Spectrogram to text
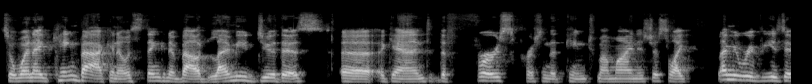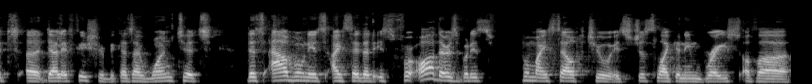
So when I came back and I was thinking about, let me do this uh, again, the first person that came to my mind is just like, let me revisit uh, Delia Fischer because I wanted this album is, I say that it's for others, but it's for myself too. It's just like an embrace of a,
